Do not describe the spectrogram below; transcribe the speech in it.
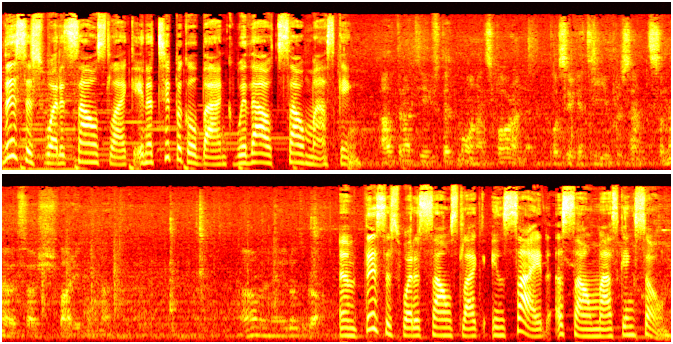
This is what it sounds like in a typical bank without sound masking. Alternativt ett månadssparande på cirka 10 som överförs varje månad. Ja, men det låter bra. And this is what it sounds like inside a sound masking zone.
